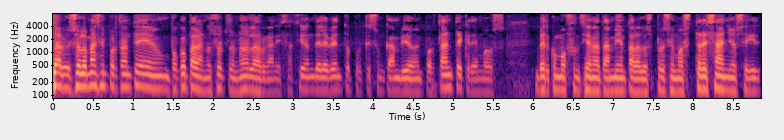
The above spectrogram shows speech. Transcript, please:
Claro, eso es lo más importante un poco para nosotros, ¿no? La organización del evento, porque es un cambio importante. Queremos ver cómo funciona también para los próximos tres años seguir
